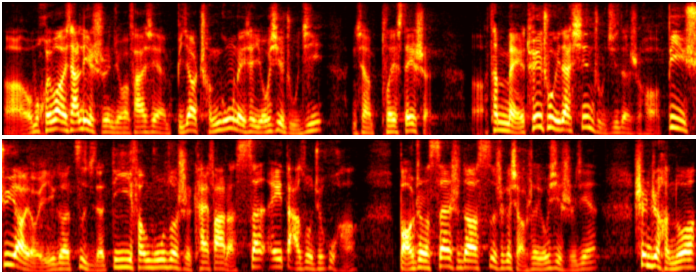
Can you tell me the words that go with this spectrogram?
啊，我们回望一下历史，你就会发现比较成功的一些游戏主机，你像 PlayStation。啊，它每推出一代新主机的时候，必须要有一个自己的第一方工作室开发的三 A 大作去护航，保证三十到四十个小时的游戏时间，甚至很多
